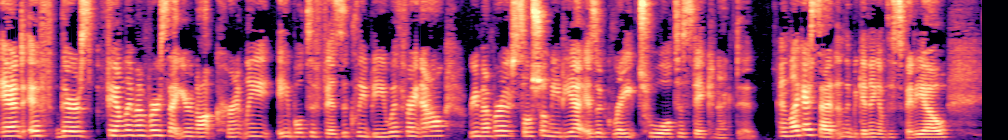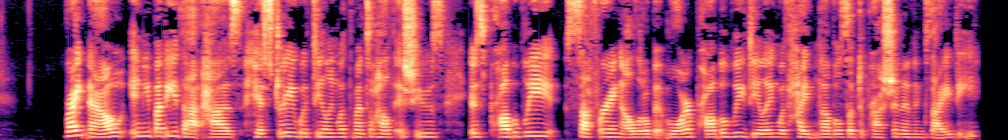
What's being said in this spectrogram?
And if there's family members that you're not currently able to physically be with right now, remember social media is a great tool to stay connected. And like I said in the beginning of this video, right now, anybody that has history with dealing with mental health issues is probably suffering a little bit more, probably dealing with heightened levels of depression and anxiety.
